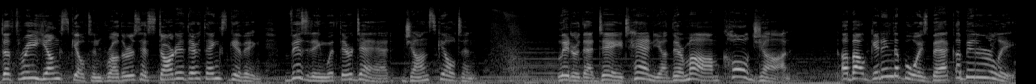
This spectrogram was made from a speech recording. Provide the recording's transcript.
the three young Skelton brothers had started their Thanksgiving visiting with their dad, John Skelton. Later that day, Tanya, their mom, called John about getting the boys back a bit early,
